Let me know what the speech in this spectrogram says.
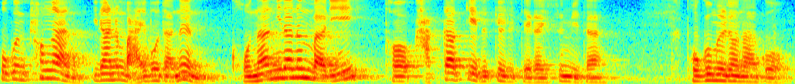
혹은 평안이라는 말보다는 고난이라는 말이 더 가깝게 느껴질 때가 있습니다. 복음을 전하고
